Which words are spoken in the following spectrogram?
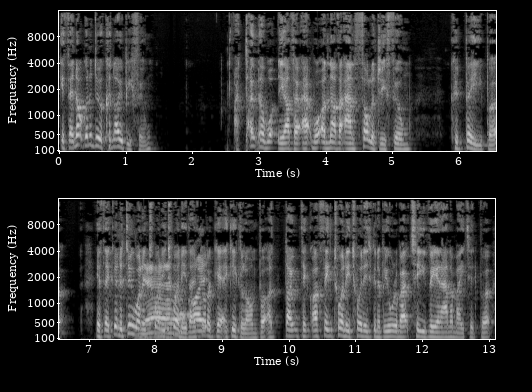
if they're not going to do a Kenobi film, I don't know what the other, what another anthology film could be, but if they're going to do one in 2020, they've I- got to get a giggle on. But I don't think I think 2020 is going to be all about TV and animated. But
